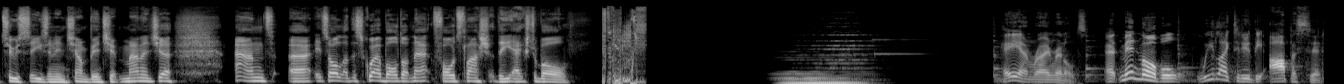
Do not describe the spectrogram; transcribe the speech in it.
02 season in Championship Manager. And uh, it's all at the squareball.net forward slash the extra ball. Hey, I'm Ryan Reynolds. At Mint Mobile, we like to do the opposite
